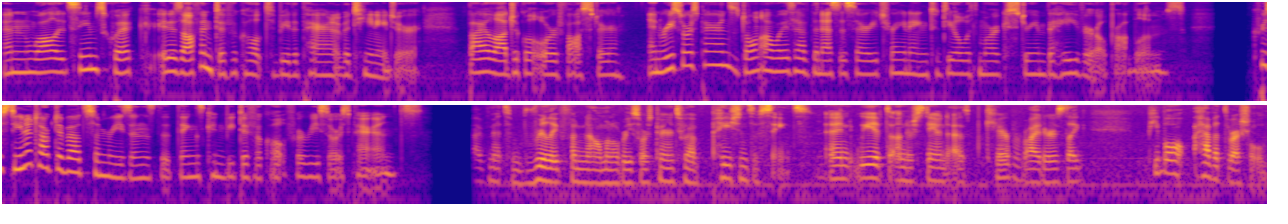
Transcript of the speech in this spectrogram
and while it seems quick, it is often difficult to be the parent of a teenager, biological or foster, and resource parents don't always have the necessary training to deal with more extreme behavioral problems. Christina talked about some reasons that things can be difficult for resource parents. I've met some really phenomenal resource parents who have patience of saints. Mm-hmm. And we have to understand as care providers, like, people have a threshold.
